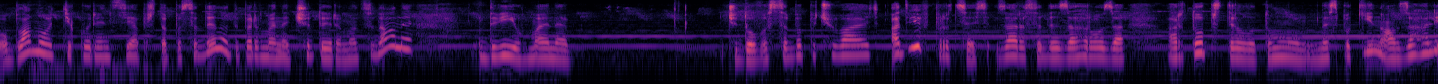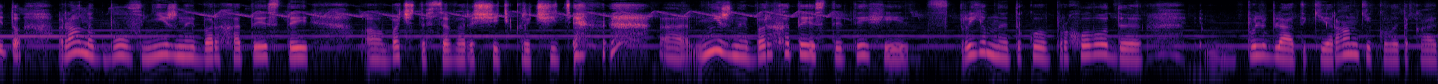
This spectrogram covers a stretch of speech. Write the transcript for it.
обламувати ті корінці. Я просто посадила. Тепер в мене чотири мацудани, дві в мене чудово себе почувають, а дві в процесі. Зараз іде загроза артобстрілу, тому неспокійно. А взагалі-то ранок був ніжний, бархатистий. Бачите, все верещить, кричить. Е, Ніжний, бархатистий, тихий, з приємною такою прохолодою. Полюбляю такі ранки, коли така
